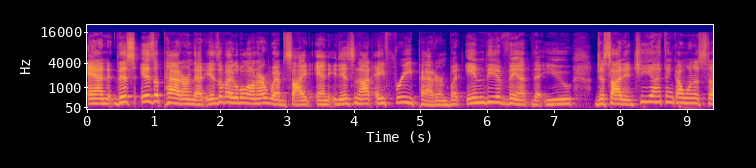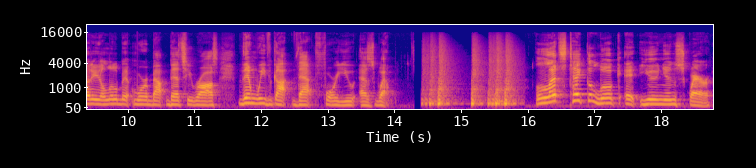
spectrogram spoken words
and this is a pattern that is available on our website, and it is not a free pattern, but in the event that you decided, gee, I think I want to study a little bit more about Betsy Ross, then we've got that for you as well. Let's take a look at Union Square.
